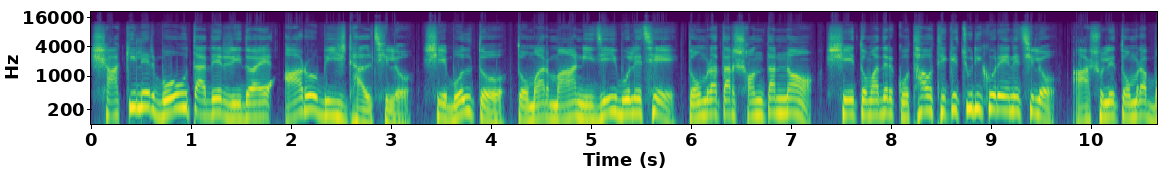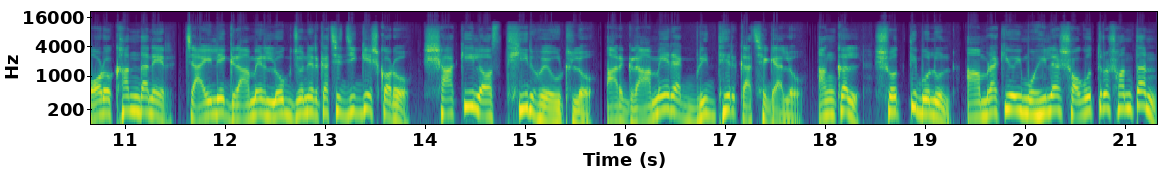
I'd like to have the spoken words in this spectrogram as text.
শাকিলের বউ তাদের হৃদয়ে আরও বিষ ঢালছিল। সে বলতো, তোমার মা নিজেই বলেছে, তোমরা তার সন্তান ন সে তোমাদের কোথাও থেকে চুরি করে এনেছিল। আসলে তোমরা বড় খানদানের, চাইলে গ্রামের লোকজনের কাছে জিজ্ঞেস করো। শাকিল অস্থির হয়ে উঠল, আর গ্রামের এক বৃদ্ধের কাছে গেল। আঙ্কল, সত্যি বলুন, আমরা কি ওই মহিলার সগোত্র সন্তান?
